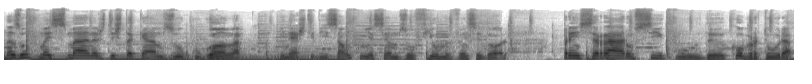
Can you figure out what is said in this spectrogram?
Nas últimas semanas destacamos o Kugoma e nesta edição conhecemos o filme vencedor. Para encerrar o ciclo de cobertura,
